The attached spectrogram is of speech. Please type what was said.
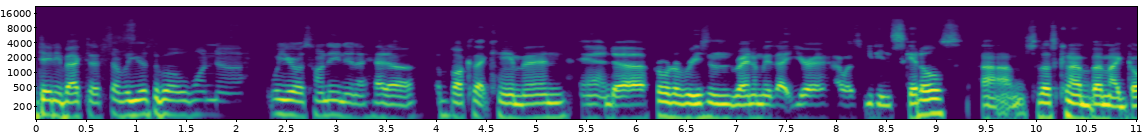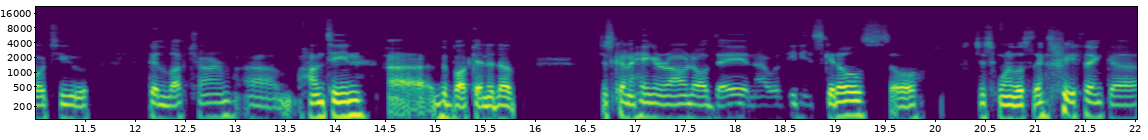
dating back to several years ago. One uh, one year I was hunting and I had a, a buck that came in, and uh, for whatever reason, randomly that year I was eating Skittles. Um, so that's kind of been my go-to good luck charm. Um, hunting, uh, the buck ended up just kind of hanging around all day, and I was eating Skittles. So just one of those things where you think uh,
